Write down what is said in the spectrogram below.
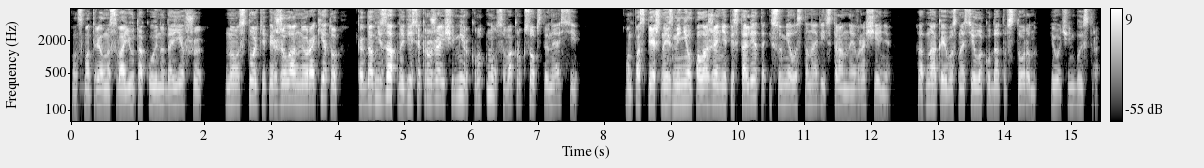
Он смотрел на свою такую надоевшую, но столь теперь желанную ракету, когда внезапно весь окружающий мир крутнулся вокруг собственной оси. Он поспешно изменил положение пистолета и сумел остановить странное вращение. Однако его сносило куда-то в сторону и очень быстро.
